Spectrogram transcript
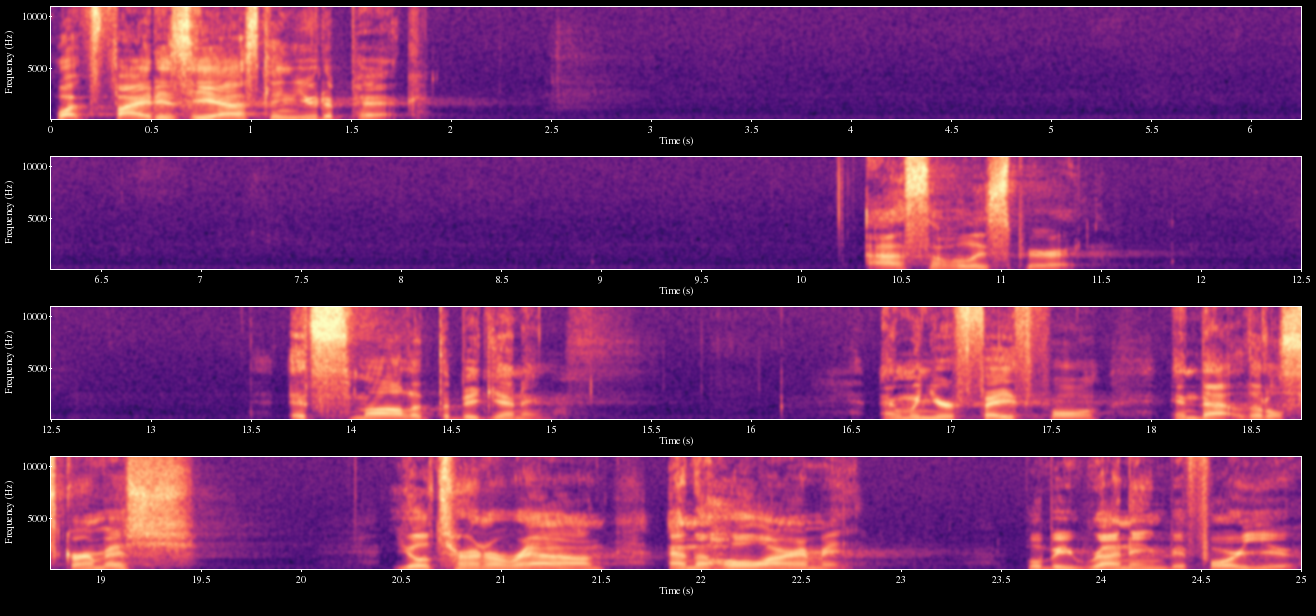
What fight is he asking you to pick? Ask the Holy Spirit. It's small at the beginning. And when you're faithful in that little skirmish, you'll turn around and the whole army will be running before you.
